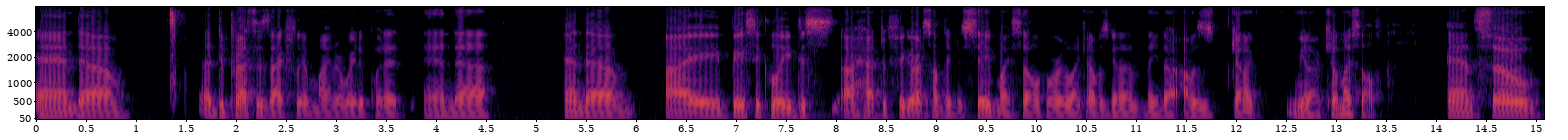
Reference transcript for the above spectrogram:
and um, uh, depressed is actually a minor way to put it. And uh, and um, I basically just I had to figure out something to save myself, or like I was gonna, you know, I was gonna, you know, kill myself. And so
